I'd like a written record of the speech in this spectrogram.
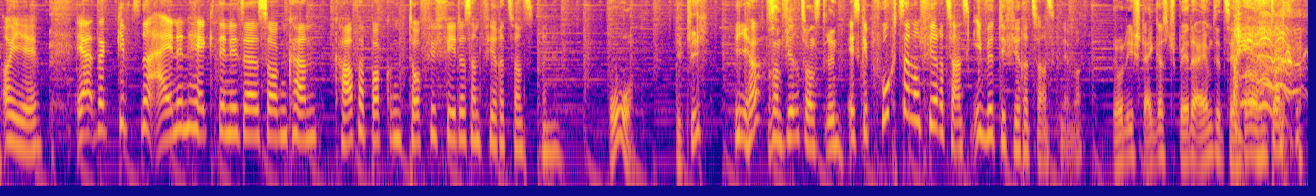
Oh je. Ja, da gibt es nur einen Hack, den ich da sagen kann. Kaufverpackung Toffifee, da sind 24 drin. Oh, wirklich? Ja. Da sind 24 drin. Es gibt 15 und 24. Ich würde die 24 nehmen. Ja, die steigen erst später ein im Dezember und dann.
